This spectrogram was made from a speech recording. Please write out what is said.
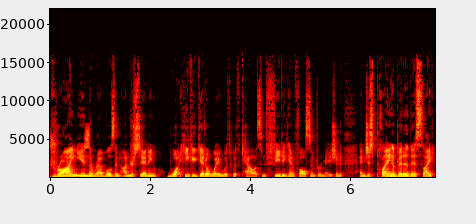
drawing in the rebels and understanding what he could get away with with Kallus and feeding him false information and just playing a bit of this like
